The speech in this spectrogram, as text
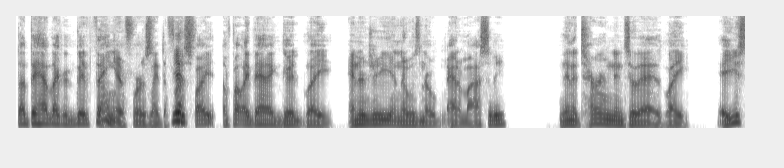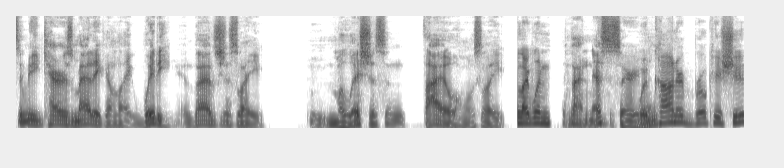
thought they had like a good thing at first. Like the Yeah. first fight, I felt like they had good like energy and there was no animosity. then it turned into that like it used to be charismatic and like witty, and that's just like malicious and vile. It's like Like when it's not necessary. when man. Conor broke his shoe,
